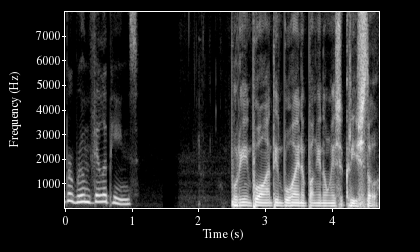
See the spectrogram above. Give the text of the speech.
Upper Room Philippines. Purihin po ang ating buhay ng Panginoong Heso Kristo.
